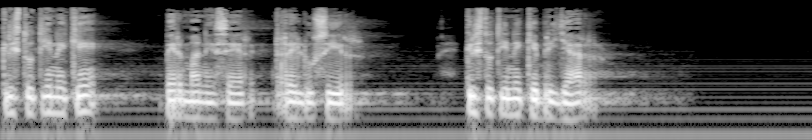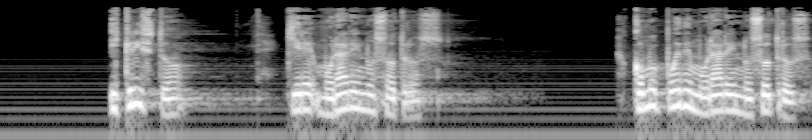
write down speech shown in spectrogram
Cristo tiene que permanecer, relucir. Cristo tiene que brillar. Y Cristo quiere morar en nosotros. ¿Cómo puede morar en nosotros?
